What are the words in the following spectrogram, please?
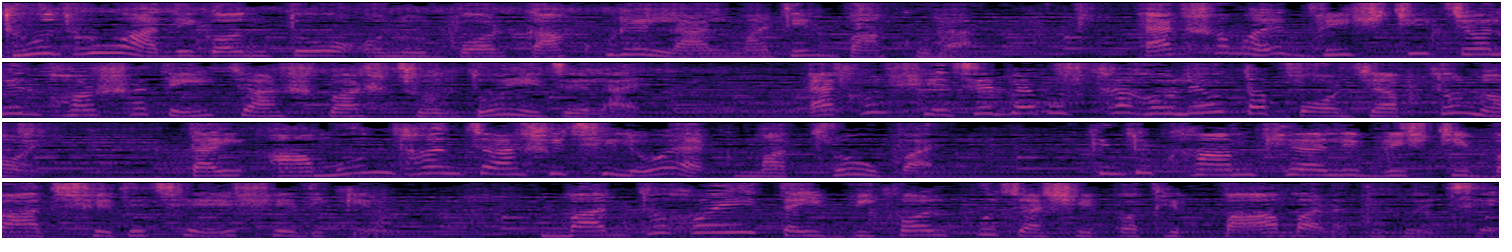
ধুধু আদিগন্ত অনুর্বর কাঁকুড়ে লাল মাটির বাঁকুড়া। একসময় বৃষ্টির জলের ভরসাতেই চাষবাস চলত এই জেলায়। এখন সেচের ব্যবস্থা হলেও তা পর্যাপ্ত নয়। তাই আমন ধান চাষই ছিল একমাত্র উপায়। কিন্তু খামখেয়ালি বৃষ্টি বাদ সেধেছে সেদিকেও। বাধ্য হয়েই তাই বিকল্প চাষের পথে পা বাড়াতে হয়েছে।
